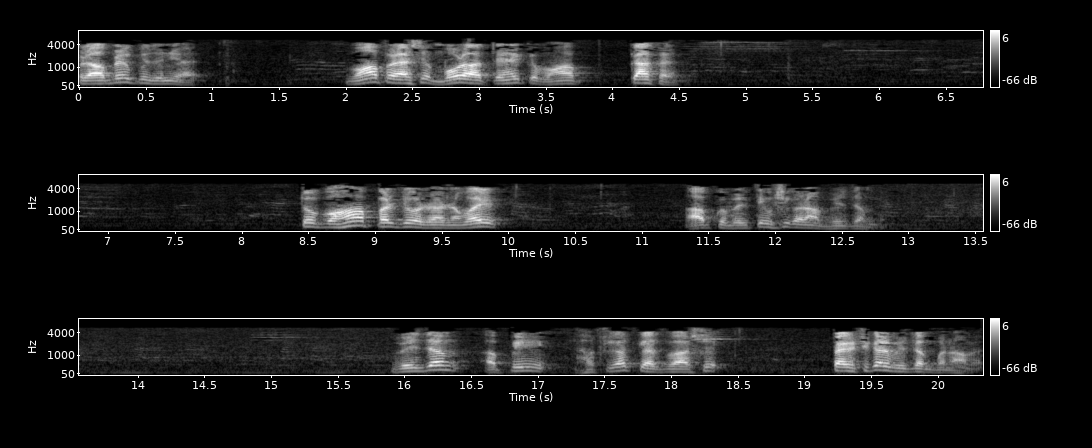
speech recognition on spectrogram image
پرابلم کی دنیا ہے وہاں پر ایسے موڑ آتے ہیں کہ وہاں کیا کریں تو وہاں پر جو رہنمائی آپ کو ملتی اسی کا نام وزڈم ہے وزڈم اپنی حقیقت کے اعتبار سے پریکٹیکل وزڈم کا نام ہے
